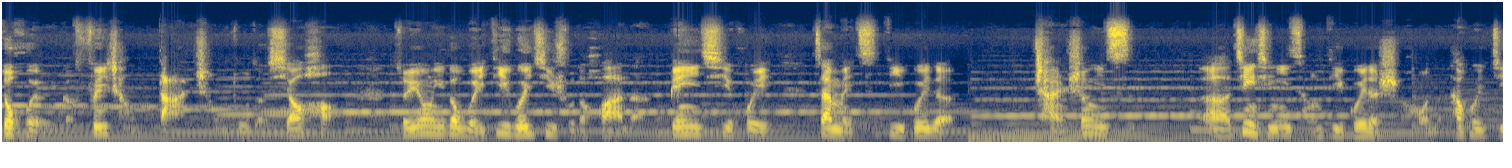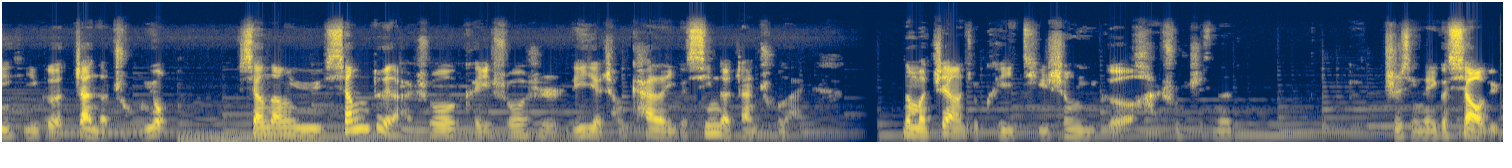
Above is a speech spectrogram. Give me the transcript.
都会有一个非常大程度的消耗，所以用一个伪递归技术的话呢，编译器会在每次递归的产生一次，呃，进行一层递归的时候呢，它会进行一个站的重用，相当于相对来说可以说是理解成开了一个新的站出来，那么这样就可以提升一个函数执行的执行的一个效率，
